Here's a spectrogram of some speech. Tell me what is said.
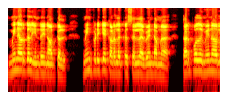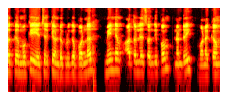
மீனவர்கள் இன்றைய நாட்கள் மீன்பிடிக்க கடலுக்கு செல்ல வேண்டாம் தற்போது மீனவர்களுக்கு முக்கிய எச்சரிக்கை ஒன்று கொடுக்கப்பட்டனர் மீண்டும் ஆற்றலில் சந்திப்போம். நன்றி வணக்கம்.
